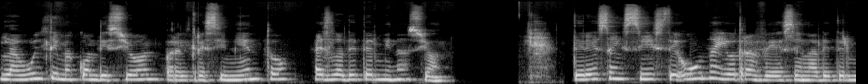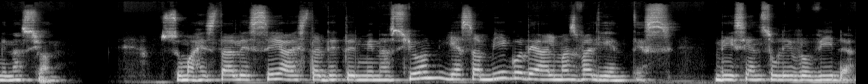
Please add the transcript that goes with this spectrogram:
La última condición para el crecimiento es la determinación. Teresa insiste una y otra vez en la determinación. Su Majestad desea esta determinación y es amigo de almas valientes, dice en su libro Vida.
